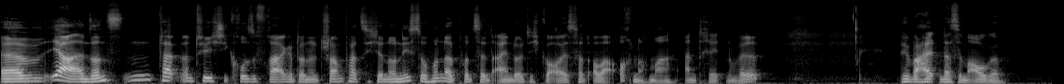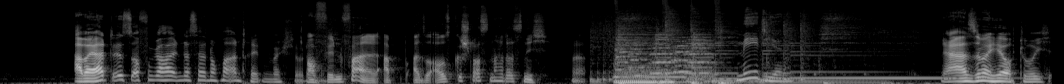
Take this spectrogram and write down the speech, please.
Ähm, ja, ansonsten bleibt natürlich die große Frage, Donald Trump hat sich ja noch nicht so 100% eindeutig geäußert, ob er auch nochmal antreten will. Wir behalten das im Auge. Aber er hat es offen gehalten, dass er nochmal antreten möchte, oder? Auf jeden Fall. Ab, also ausgeschlossen hat er es nicht. Medien, Ja, sind wir hier auch durch,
